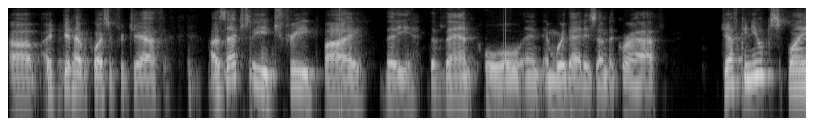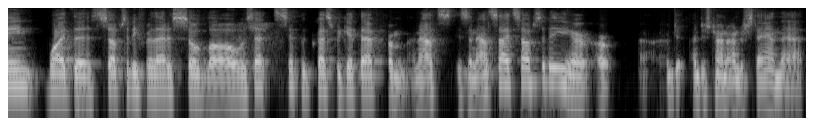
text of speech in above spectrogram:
Uh, I did have a question for Jeff. I was actually intrigued by the the van pool and, and where that is on the graph. Jeff, can you explain why the subsidy for that is so low? Is that simply because we get that from an outs is an outside subsidy, or, or I'm, just, I'm just trying to understand that.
